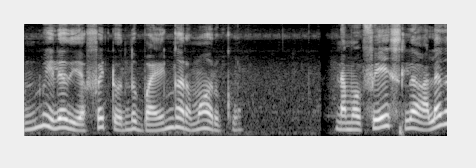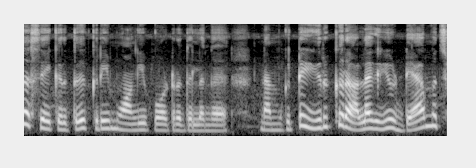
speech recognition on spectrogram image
உண்மையிலே அது எஃபெக்ட் வந்து பயங்கரமாக இருக்கும். நம்ம ஃபேஸில் அழகை சேர்க்குறதுக்கு க்ரீம் வாங்கி போடுறது இல்லைங்க. நம்மக்கிட்ட இருக்கிற அழகையும் டேமேஜ்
